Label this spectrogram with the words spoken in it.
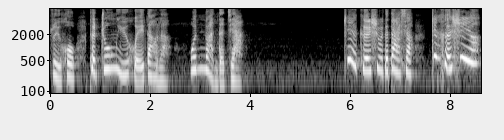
最后他终于回到了温暖的家。这棵树的大小正合适哦，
